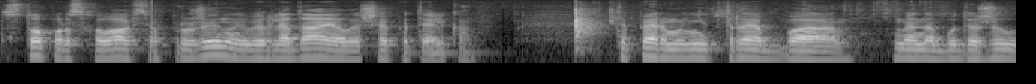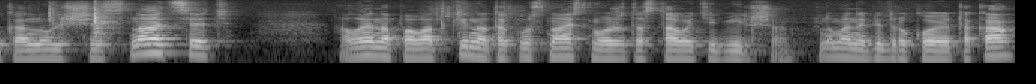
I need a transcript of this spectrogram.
стопор сховався в пружину і виглядає лише петелька. Тепер мені треба, в мене буде жилка 0,16, але на поводки на таку снасть можете ставити і більше. Ну, У мене під рукою така,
